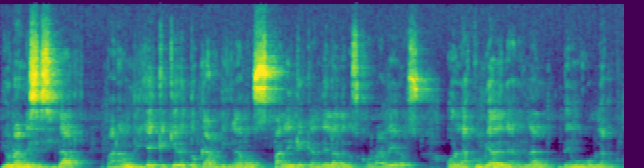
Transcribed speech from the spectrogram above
y una necesidad para un DJ que quiere tocar, digamos, Palenque Candela de los Corraleros o la cumbia del Arenal de Hugo Blanco.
